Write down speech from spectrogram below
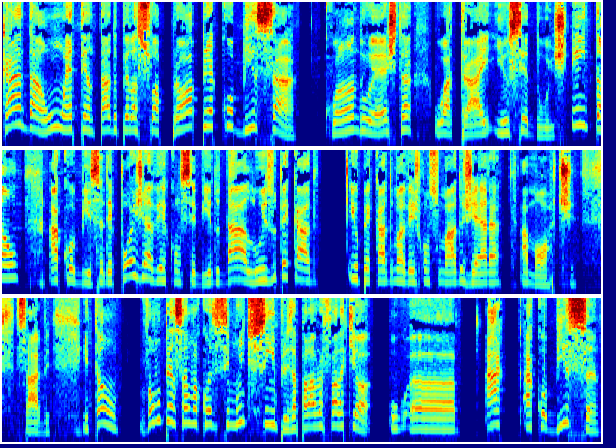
cada um é tentado pela sua própria cobiça, quando esta o atrai e o seduz. Então, a cobiça, depois de haver concebido, dá à luz o pecado. E o pecado, uma vez consumado, gera a morte. Sabe? Então, vamos pensar uma coisa assim muito simples. A palavra fala aqui, ó. O, ah, a, a cobiça,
